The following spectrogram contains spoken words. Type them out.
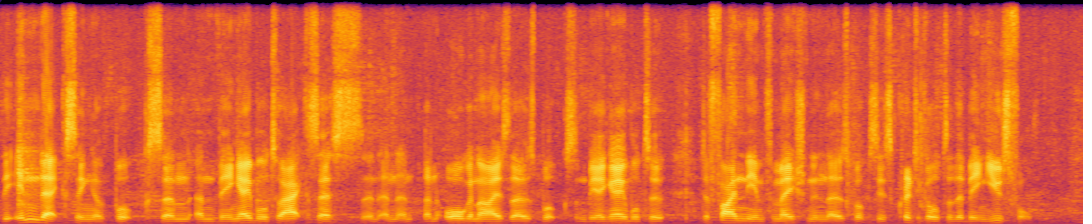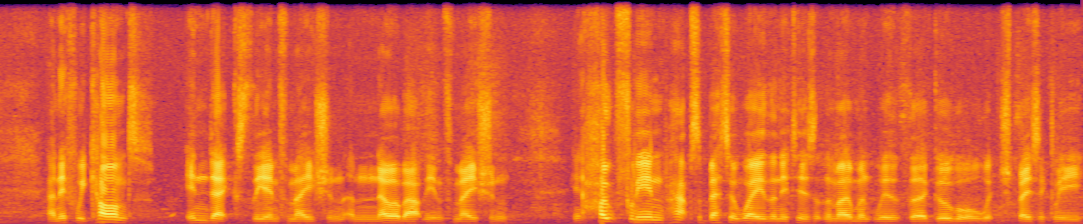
the indexing of books and, and being able to access and, and, and organize those books and being able to, to find the information in those books is critical to their being useful. And if we can't index the information and know about the information, hopefully in perhaps a better way than it is at the moment with uh, Google, which basically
